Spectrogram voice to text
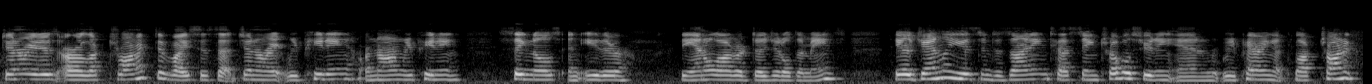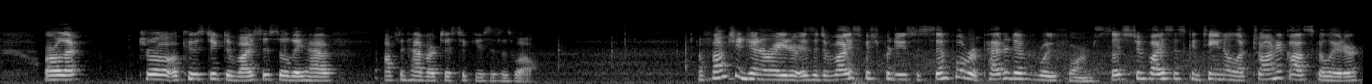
Generators are electronic devices that generate repeating or non-repeating signals in either the analog or digital domains. They are generally used in designing, testing, troubleshooting, and repairing electronic or electroacoustic devices, so they have often have artistic uses as well. A function generator is a device which produces simple repetitive waveforms. Such devices contain an electronic oscillator,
